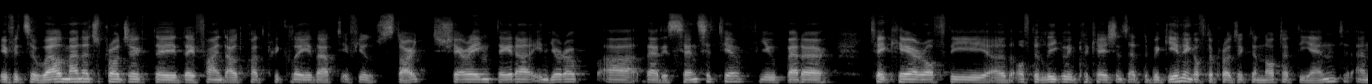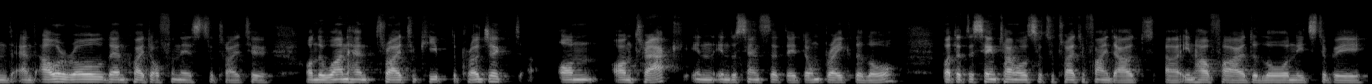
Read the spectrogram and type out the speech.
if it's a well-managed project, they, they find out quite quickly that if you start sharing data in Europe uh, that is sensitive, you better take care of the uh, of the legal implications at the beginning of the project and not at the end. And and our role then quite often is to try to, on the one hand, try to keep the project on on track in in the sense that they don't break the law, but at the same time also to try to find out uh, in how far the law needs to be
